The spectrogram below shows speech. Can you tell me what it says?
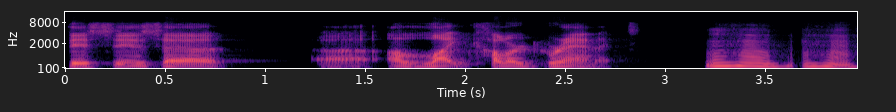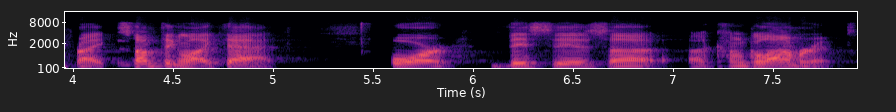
this is a, a, a light colored granite, mm-hmm, mm-hmm. right? Something like that. Or this is a, a conglomerate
